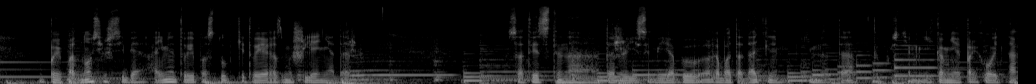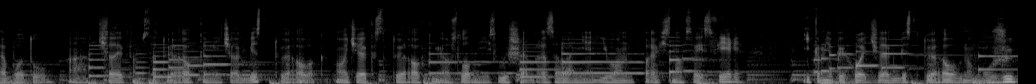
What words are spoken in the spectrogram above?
преподносишь себя, а именно твои поступки, твои размышления даже. Соответственно, даже если бы я был работодателем, именно, да, допустим, и ко мне приходит на работу а, человек там с татуировками и человек без татуировок, но у человека с татуировками условно есть высшее образование, и он профессионал в своей сфере, и ко мне приходит человек без татуировок, но мужик,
